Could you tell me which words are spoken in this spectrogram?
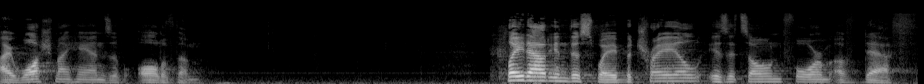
I wash my hands of all of them. Played out in this way, betrayal is its own form of death.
